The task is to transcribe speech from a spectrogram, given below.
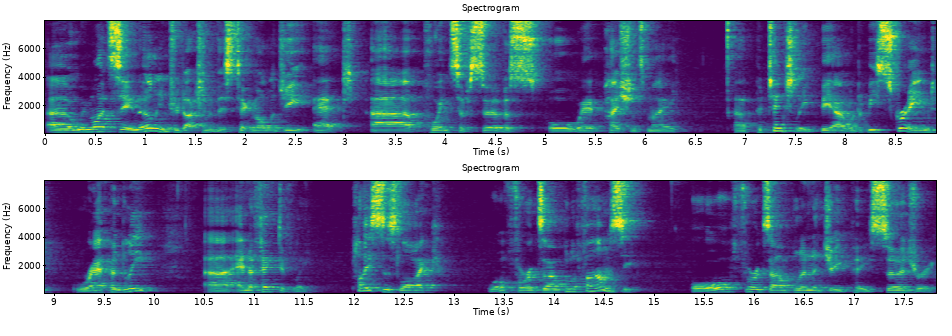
Uh, we might see an early introduction of this technology at uh, points of service or where patients may uh, potentially be able to be screened rapidly uh, and effectively. Places like, well, for example, a pharmacy, or for example, in a GP surgery.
